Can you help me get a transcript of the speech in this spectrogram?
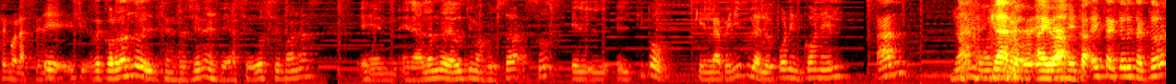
Tengo la sede. Eh, recordando el Sensaciones de hace dos semanas, en, en hablando de la última cruzada, sos el, el tipo que en la película lo ponen con el and, ¿no? Como Claro, diciendo, ahí va. esta- este actor, este actor.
